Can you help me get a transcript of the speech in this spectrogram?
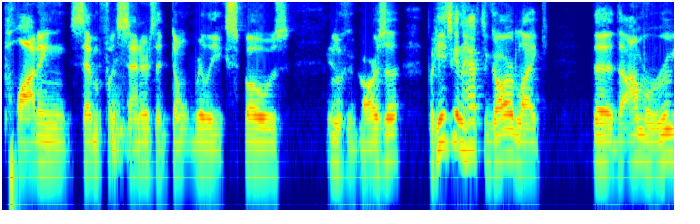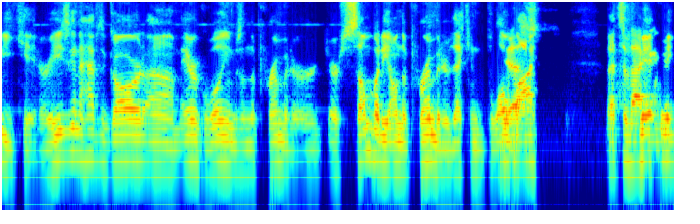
plotting seven foot centers that don't really expose yeah. Luka Garza, but he's going to have to guard like the the Omoruyi kid, or he's going to have to guard um, Eric Williams on the perimeter, or, or, somebody on the perimeter that can blow yes. by. That's, That's a big, big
